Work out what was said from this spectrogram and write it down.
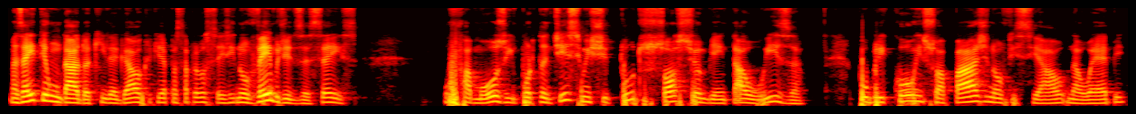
Mas aí tem um dado aqui legal que eu queria passar para vocês. Em novembro de 16, o famoso e importantíssimo Instituto Socioambiental, o ISA, publicou em sua página oficial na web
